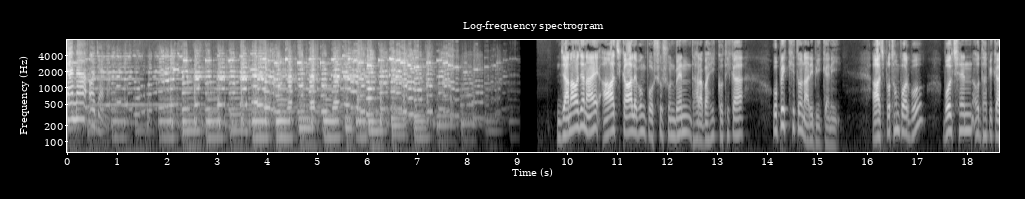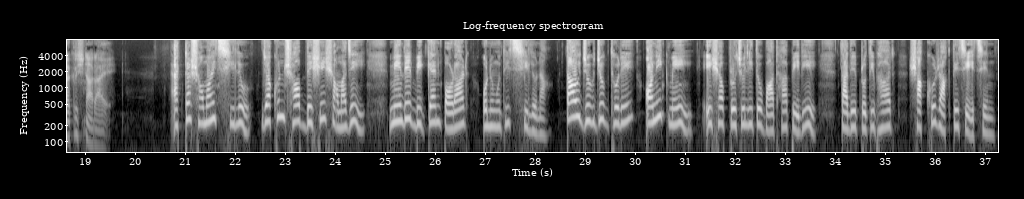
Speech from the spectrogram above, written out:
জানা অজানা। জানা অজানায় আজ কাল এবং পরশু শুনবেন ধারাবাহিক কথিকা উপেক্ষিত নারী বিজ্ঞানী। আজ প্রথম পর্ব বলছেন অধ্যাপিকা কৃষ্ণা রায়। একটা সময় ছিল যখন সব দেশে সমাজেই মেয়েদের বিজ্ঞান পড়ার অনুমতি ছিল না। তাও যুগ যুগ ধরে অনেক মেয়েই এইসব প্রচলিত বাধা পেরিয়ে তাদের প্রতিভার স্বাক্ষর রাখতে চেয়েছেন।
